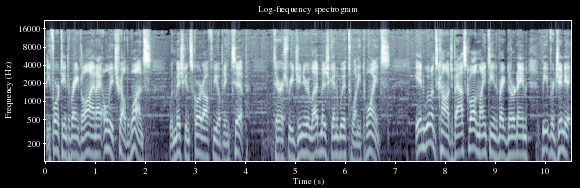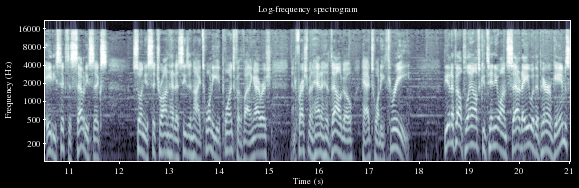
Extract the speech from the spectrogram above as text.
The 14th ranked Illini only trailed once when Michigan scored off the opening tip. Tarris Reed Jr. led Michigan with 20 points. In women's college basketball, 19th ranked Notre Dame beat Virginia 86 76. Sonia Citron had a season high 28 points for the Fighting Irish, and freshman Hannah Hidalgo had 23. The NFL playoffs continue on Saturday with a pair of games.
